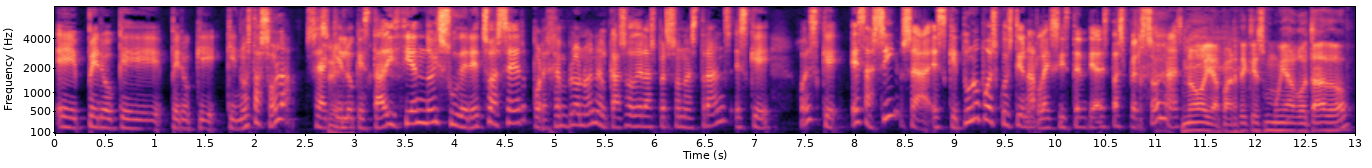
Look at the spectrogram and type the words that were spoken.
Eh, pero que, pero que, que, no está sola, o sea, que lo que está diciendo y su derecho a ser, por ejemplo, ¿no? En el caso de las personas trans, es que, joder, es que es así, o sea, es que tú no puedes cuestionar la existencia de estas personas. No, y aparte que es muy agotado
